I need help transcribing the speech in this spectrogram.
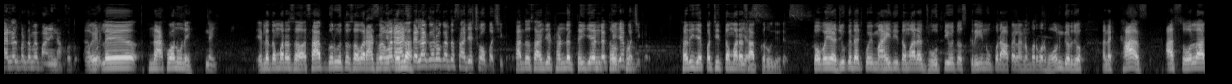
પેનલ પર તમે પાણી નાખો તો. એટલે નાખવાનું નહીં? નહીં. એટલે તમારે સાફ કરવું હોય તો સવારે આઠ વાગે પહેલા? પહેલા કરો કાં તો સાંજે છ પછી કાં તો સાંજે ઠંડક થઈ જાય ઠંડક થઈ જાય પછી કરો. ઠરી જાય પછી તમારે સાફ કરવું જોઈએ. તો ભાઈ હજુ કદાચ કોઈ માહિતી તમારે જોતી હોય તો સ્ક્રીન ઉપર આપેલા નંબર પર ફોન કરજો. અને ખાસ આ સોલાર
